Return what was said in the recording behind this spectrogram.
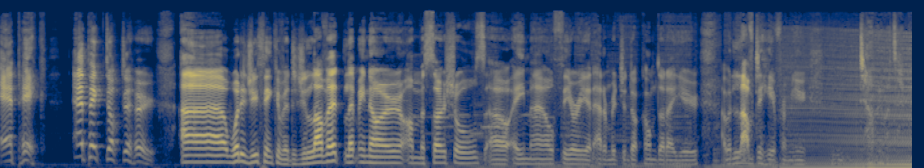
epic. Epic Doctor Who. Uh, what did you think of it? Did you love it? Let me know on my socials or email theory at adamrichard.com.au. I would love to hear from you. Tell me what's happening.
